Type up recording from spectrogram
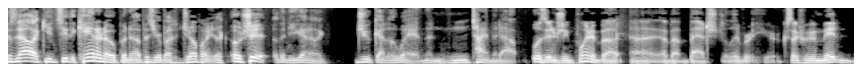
because now like you'd see the cannon open up as you're about to jump on it, you're like oh shit, and then you gotta like juke out of the way and then Mhm. time it out. was an interesting point about uh, about batch delivery here because actually we made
